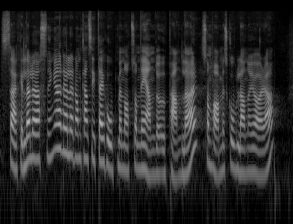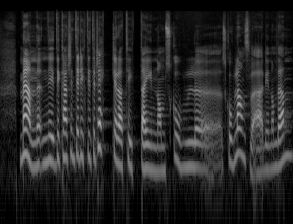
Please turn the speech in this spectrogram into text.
särskilda lösningar eller de kan sitta ihop med något som ni ändå upphandlar, som har med skolan att göra. Men det kanske inte riktigt räcker att titta inom skol, eh, skolans värld, inom den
